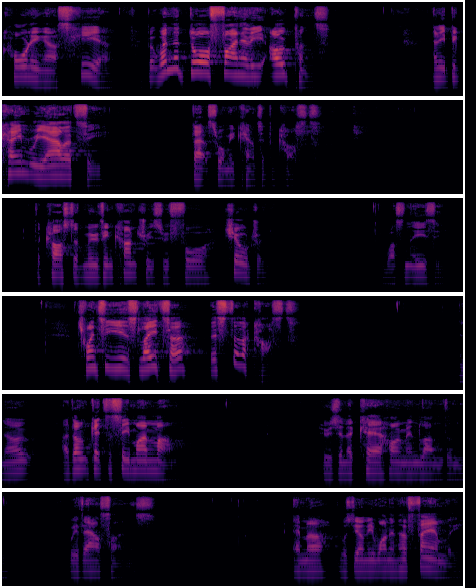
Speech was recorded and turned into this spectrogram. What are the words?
calling us here. But when the door finally opened and it became reality, that's when we counted the cost. The cost of moving countries with four children. It wasn't easy. 20 years later, there's still a cost. You know, I don't get to see my mum, who's in a care home in London with Alzheimer's. Emma was the only one in her family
